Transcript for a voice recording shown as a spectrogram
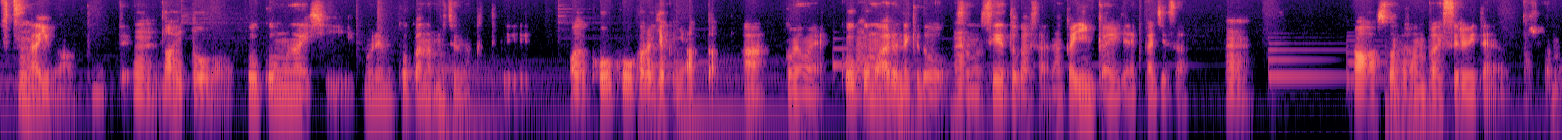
普通ないよなと思って。うん、ないと思高校もないし、俺も高校はもちろんなくて、う。あ、高校から逆にあった。あ、ごめんごめん。高校もあるんだけど、うんその生徒がさ、なんか委員会みたいな感じでさ、うん。ああ、そう。販売するみたいな。確かに。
